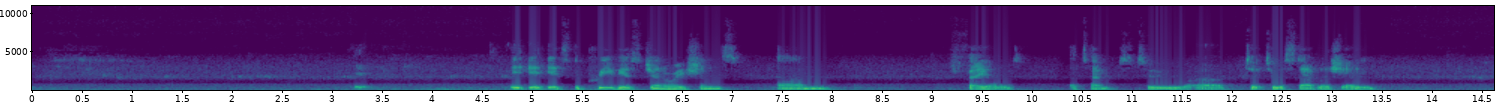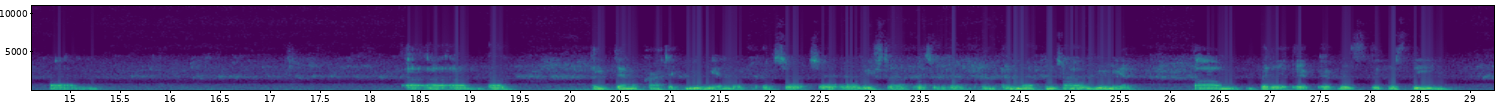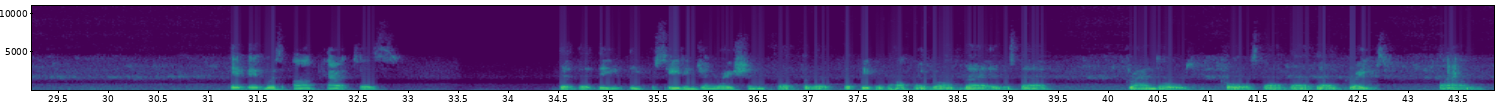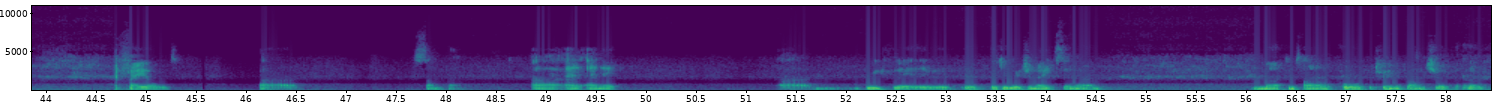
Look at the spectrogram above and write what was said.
it, it, it's the previous generation's um, failed attempt to, uh, to, to establish a um, a, a, a, a, democratic union of, of sorts, or, or, at least a, a sort of a, mercantile union. Um, but it, it, it, was it was the it, it was our characters the, the, the, the preceding generation for, for the, the people of the half made world there it was their grand old cause, their, their, their great um, failed uh, something. Uh, and, and, it um, briefly it, it, it, originates in a mercantile accord between a bunch of, of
